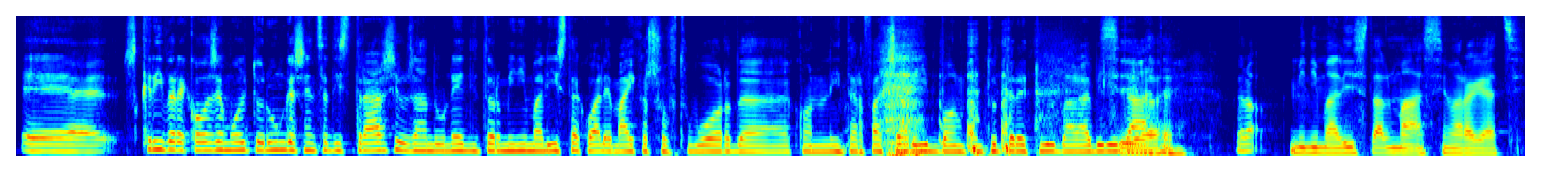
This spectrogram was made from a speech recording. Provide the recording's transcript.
eh, scrivere cose molto lunghe senza distrarsi usando un editor minimalista quale Microsoft Word eh, con l'interfaccia ribbon, con tutte le toolbar abilitate. Sì, Però... Minimalista al massimo, ragazzi.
